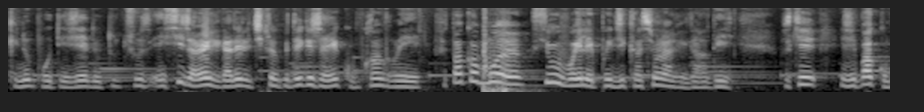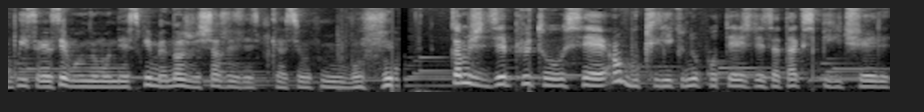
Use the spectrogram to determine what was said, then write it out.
qui nous protégeait de toutes choses. Et si j'avais regardé le TikTok, peut-être que j'allais comprendre, mais faites pas comme moi. Hein. Si vous voyez les prédications, là, regardez. Parce que j'ai pas compris, c'est resté dans mon esprit. Maintenant, je cherche les explications. Comme je disais plus tôt, c'est un bouclier qui nous protège des attaques spirituelles,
